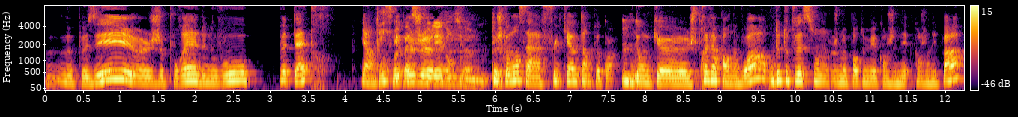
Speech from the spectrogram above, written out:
me peser, je pourrais de nouveau peut-être. Il y a un risque que je Rebasculer dans ce... que je commence à freak out un peu quoi. Mhm. Donc euh, je préfère pas en avoir. De toute façon, je me porte mieux quand je n'ai quand j'en ai pas.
